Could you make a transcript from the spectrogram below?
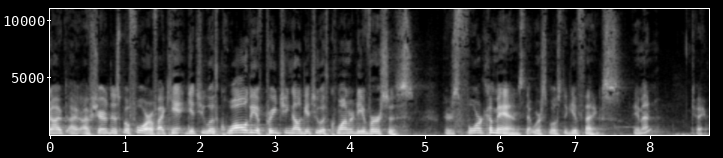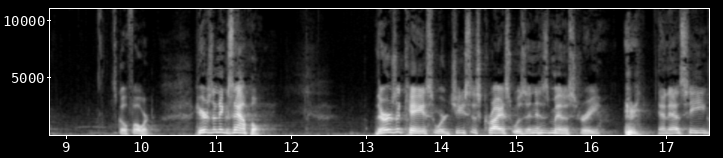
know, I've, I've shared this before. If I can't get you with quality of preaching, I'll get you with quantity of verses. There's four commands that we're supposed to give thanks. Amen? Okay. Let's go forward. Here's an example. There is a case where Jesus Christ was in his ministry, and as he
